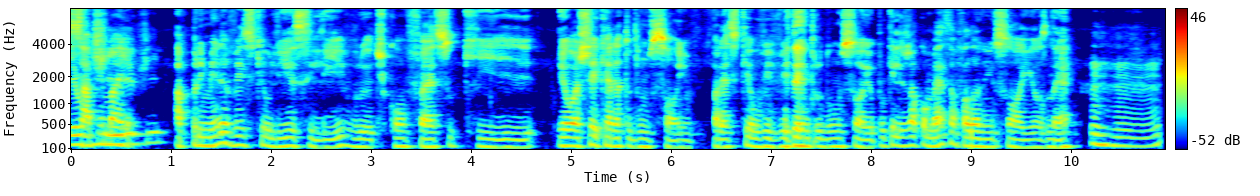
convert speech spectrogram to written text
Eu Sabe, tive... a primeira vez que eu li esse livro, eu te confesso que eu achei que era tudo um sonho. Parece que eu vivi dentro de um sonho, porque ele já começa falando em sonhos, né? Uhum.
